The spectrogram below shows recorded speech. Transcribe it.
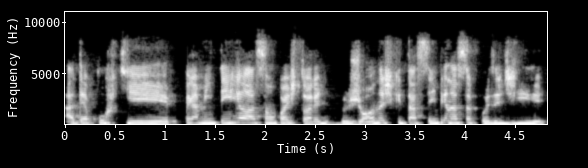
até porque, para mim, tem relação com a história do Jonas, que tá sempre nessa coisa de.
